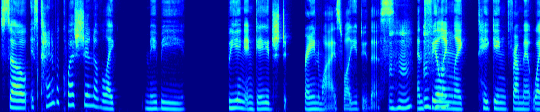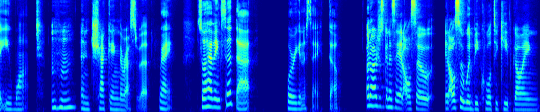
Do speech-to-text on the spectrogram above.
So it's kind of a question of like maybe being engaged brain wise while you do this Mm-hmm. and Mhm. feeling like taking from it what you want. Mm-hmm. And checking the rest of it. Right. So having said that, what were you gonna say? Go. Oh no, I was just gonna say it also it also would be cool to keep going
